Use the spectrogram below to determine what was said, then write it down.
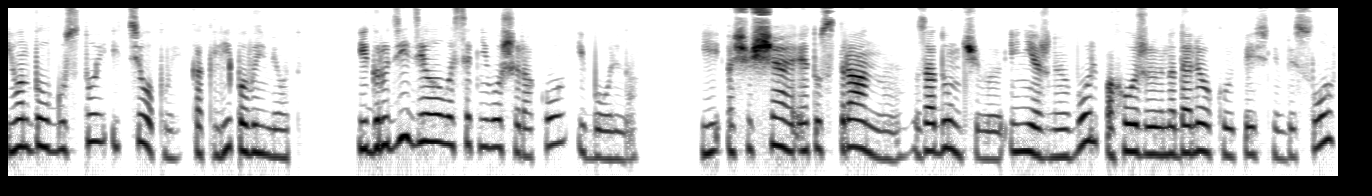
и он был густой и теплый, как липовый мед, и груди делалось от него широко и больно. И, ощущая эту странную, задумчивую и нежную боль, похожую на далекую песню без слов,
